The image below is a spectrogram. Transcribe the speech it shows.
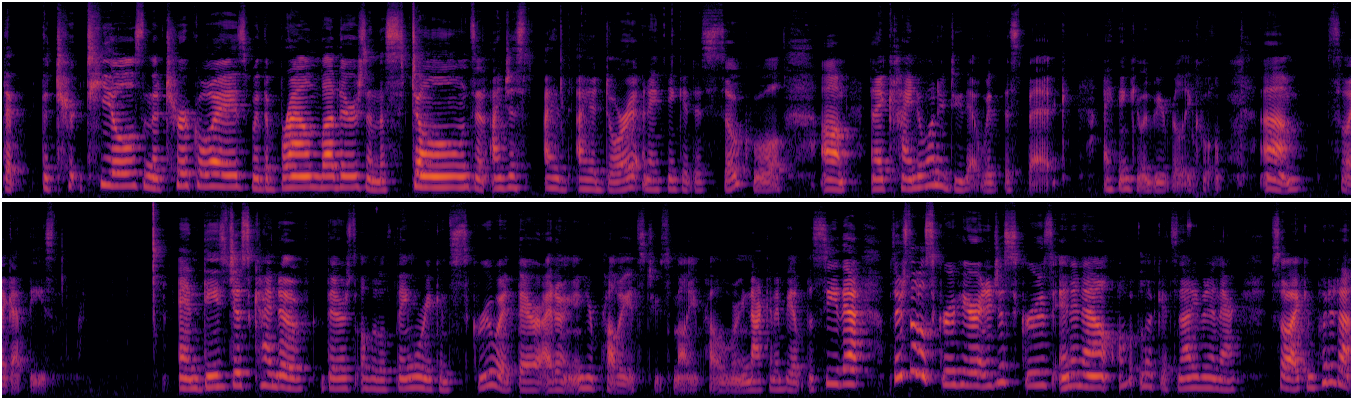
the the teals and the turquoise with the brown leathers and the stones and I just I, I adore it and I think it is so cool um, and I kind of want to do that with this bag. I think it would be really cool. Um, so I got these. And these just kind of, there's a little thing where you can screw it there. I don't, you're probably, it's too small. You're probably not going to be able to see that. But there's a little screw here and it just screws in and out. Oh, look, it's not even in there. So I can put it on,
